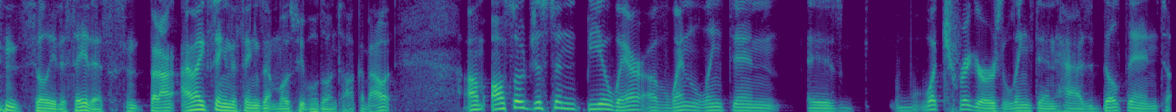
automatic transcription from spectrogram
silly to say this, but I, I like saying the things that most people don't talk about um, also, just to be aware of when LinkedIn is what triggers LinkedIn has built in to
